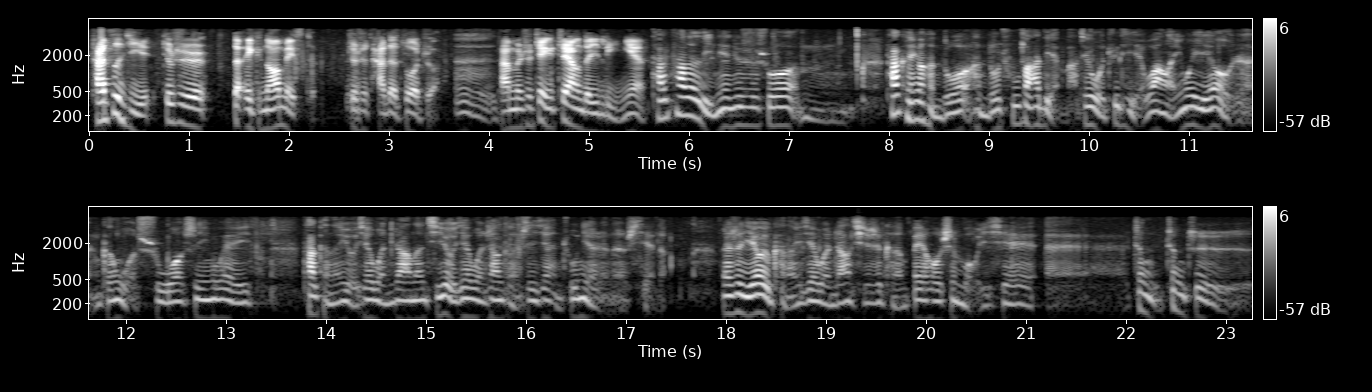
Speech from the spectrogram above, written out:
他自己就是 The Economist，就是他的作者，嗯，他们是这这样的理念。他他的理念就是说，嗯，他可能有很多很多出发点吧，这个我具体也忘了，因为也有人跟我说，是因为他可能有些文章呢，其实有些文章可能是一些很 junior 人的写的，但是也有可能一些文章其实可能背后是某一些呃政政治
